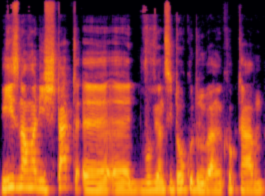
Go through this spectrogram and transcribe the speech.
wie hieß noch mal die Stadt, äh, äh, wo wir uns die Doku drüber angeguckt haben,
